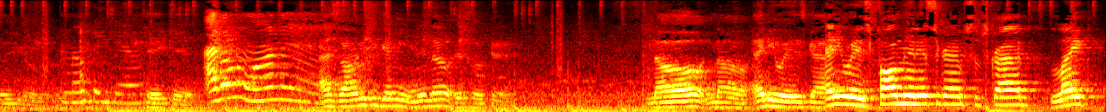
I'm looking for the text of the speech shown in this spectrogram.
there you go. No, thank you. Take it. I don't want it. As long as you get me in and out, it's okay. No, no. Anyways, guys. Anyways, follow me on Instagram, subscribe, like,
